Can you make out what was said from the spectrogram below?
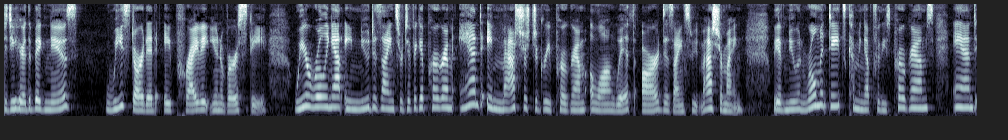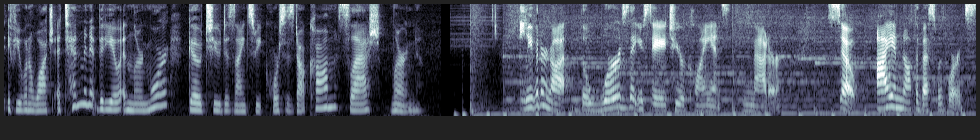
Did you hear the big news? We started a private university. We are rolling out a new design certificate program and a master's degree program along with our Design Suite Mastermind. We have new enrollment dates coming up for these programs, and if you want to watch a 10-minute video and learn more, go to designsuitecourses.com slash learn. Believe it or not, the words that you say to your clients matter. So, I am not the best with words.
